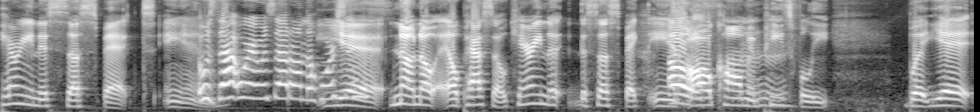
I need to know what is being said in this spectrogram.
carrying this suspect in. was that where it was at on the horses? Yeah, no, no, El Paso carrying the, the suspect in Oh, all calm mhm. and peacefully, but yet,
